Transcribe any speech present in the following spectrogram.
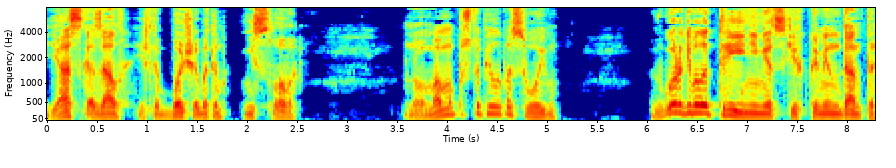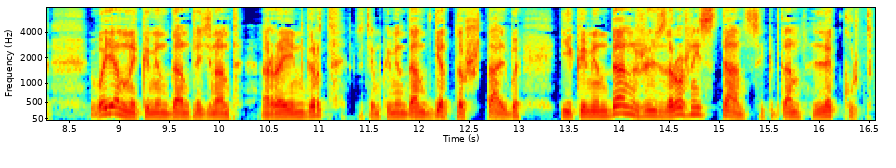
я сказал, и что больше об этом ни слова. Но мама поступила по-своему. В городе было три немецких коменданта. Военный комендант-лейтенант Рейнгард, затем комендант гетто Штальбе и комендант железнодорожной станции, капитан Лекурт.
